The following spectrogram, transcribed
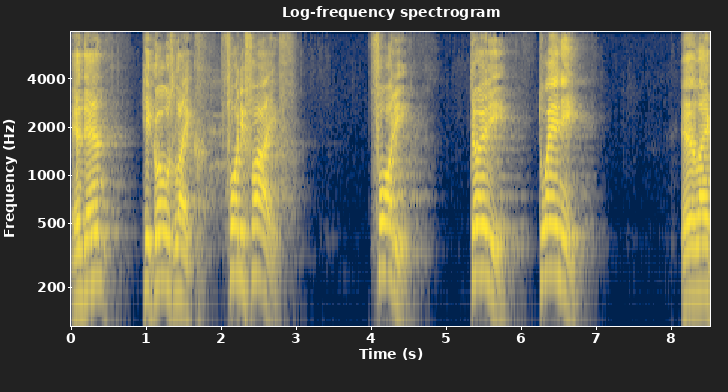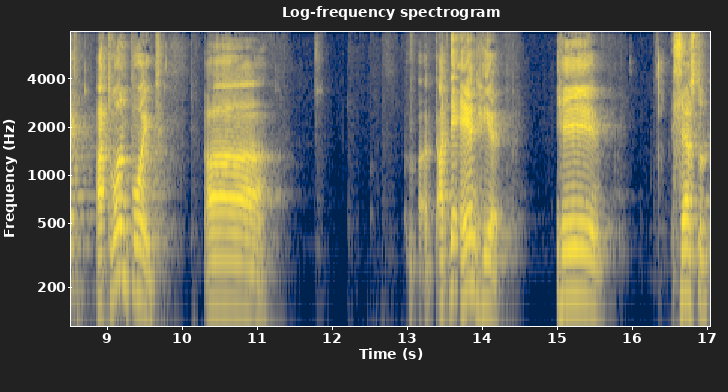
and then he goes like 45 40, 30, 20. And like at one point, uh, at the end here, he says to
